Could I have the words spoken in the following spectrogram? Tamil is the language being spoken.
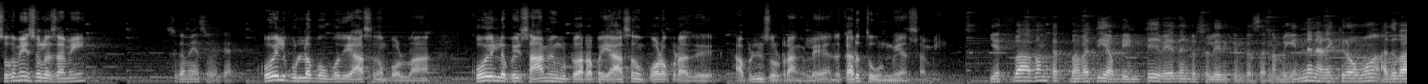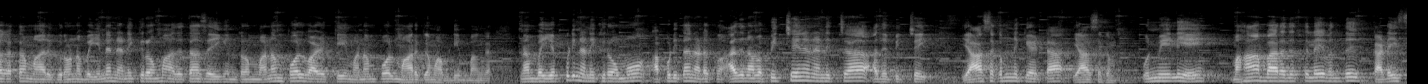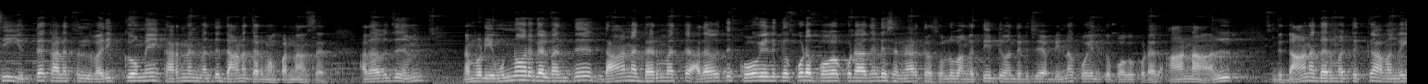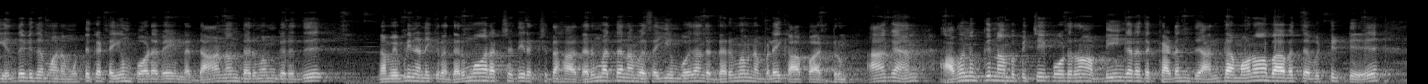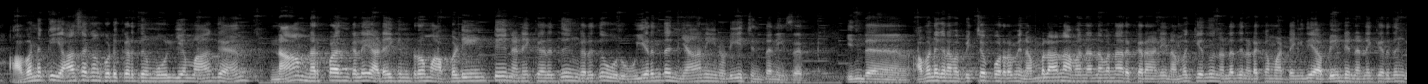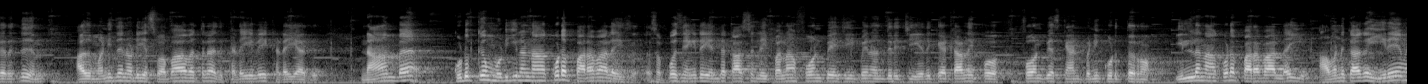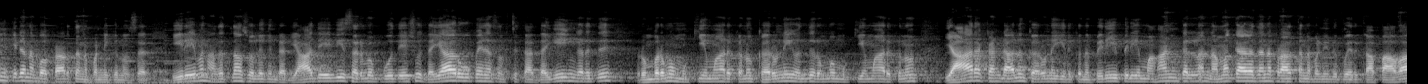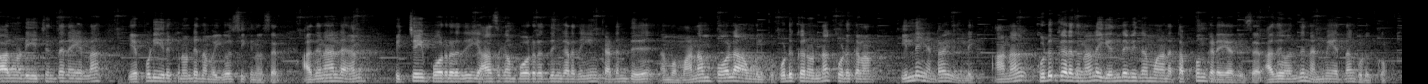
சுகமே சொல்ல சாமி. சுகமே சொல்க கோயிலுக்கு உள்ளே போகும்போது யாசகம் போடலாம். கோயிலில் போய் சாமி கும்பிட்டு வர்றப்ப யாசகம் போடக்கூடாது அப்படின்னு சொல்கிறாங்களே அந்த கருத்து உண்மையா சாமி? எத்பாவம் தத் பவதி அப்படின்ட்டு வேதங்கள் சொல்லியிருக்கின்ற சார். நம்ம என்ன நினைக்கிறோமோ அதுவாகத்தான் மாறுகிறோம். நம்ம என்ன நினைக்கிறோமோ அதை தான் செய்கின்றோம். மனம் போல் வாழ்க்கை மனம் போல் மார்க்கம் அப்படிம்பாங்க. நம்ம எப்படி நினைக்கிறோமோ அப்படி தான் நடக்கும். அது நம்ம பிச்சைன்னு நினச்சா அது பிச்சை. யாசகம்னு கேட்டால் யாசகம். உண்மையிலேயே மகாபாரதத்திலே வந்து கடைசி யுத்த காலத்தில் வரைக்குமே கர்ணன் வந்து தான தர்மம் பண்ணான் சார். அதாவது நம்மளுடைய முன்னோர்கள் வந்து தான தர்மத்தை அதாவது கோவிலுக்கு கூட போகக்கூடாதுன்னு சில நேரத்தில் சொல்லுவாங்க. தீட்டு வந்துடுச்சு அப்படின்னா கோயிலுக்கு போகக்கூடாது. ஆனால் இந்த தான தர்மத்துக்கு அவங்க எந்த விதமான முட்டுக்கட்டையும் போடவே இல்லை. தானம் தர்மங்கிறது நம்ம எப்படி நினைக்கிறோம்? தர்மோ ரக்ஷதி ரக்ஷிதா தர்மத்தை நம்ம செய்யும்போது அந்த தர்மம் நம்மளை காப்பாற்றும். ஆக அவனுக்கு நம்ம பிச்சை போடுறோம் அப்படிங்கிறத கடந்து அந்த மனோபாவத்தை விட்டுட்டு அவனுக்கு யாசகம் கொடுக்கறது மூலியமாக நாம் நற்பலன்களை அடைகின்றோம் அப்படின்ட்டு நினைக்கிறதுங்கிறது ஒரு உயர்ந்த ஞானியினுடைய சிந்தனை சார். இந்த அவனுக்கு நம்ம பிச்சை போடுறோமே நம்மளால் அவன் நல்லவனாக இருக்கிறானே நமக்கு எதுவும் நல்லது நடக்க மாட்டேங்குதே அப்படின்ட்டு நினைக்கிறதுங்கிறது அது மனிதனுடைய ஸ்வபாவத்தில் அது கிடையவே கிடையாது. நாம் கொடுக்க முடியலன்னா கூட பரவாயில்ல. சப்போஸ் என்கிட்ட எந்த காசு இல்லை. இப்போல்லாம் ஃபோன்பே ஜிபேன்னு வந்துருச்சு. எது கேட்டாலும் இப்போது ஃபோன்பே ஸ்கேன் பண்ணி கொடுத்துட்றோம் இல்லைனா கூட பரவாயில்ல. அவனுக்காக இறைவன்கிட்ட நம்ம பிரார்த்தனை பண்ணிக்கணும் சார் இறைவன் அதைத்தான் சொல்லுகின்றார். யாதேவி சர்வ பூதேஷு தயாரூபேன சம்ஸ்திதா தயைங்கிறது ரொம்ப ரொம்ப முக்கியமாக இருக்கணும். கருணை வந்து ரொம்ப முக்கியமாக இருக்கணும். யாரை கண்டாலும் கருணை இருக்கணும். பெரிய பெரிய மகான்கள்லாம் நமக்காக தானே பிரார்த்தனை பண்ணிட்டு போயிருக்கா. அப்போ அவளுடைய சிந்தனையெல்லாம் எப்படி இருக்கணும்னு நம்ம யோசிக்கணும் சார் அதனால் பிச்சை போடுறது யாசகம் போடுறதுங்கிறதையும் கடந்து நம்ம மனம் போல் அவங்களுக்கு கொடுக்கணும்னா கொடுக்கலாம். இல்லை என்றால் இல்லை. ஆனால் கொடுக்கறதுனால எந்த விதமான தப்பும் கிடையாது சார். அது வந்து நன்மையை தான் கொடுக்கும்.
